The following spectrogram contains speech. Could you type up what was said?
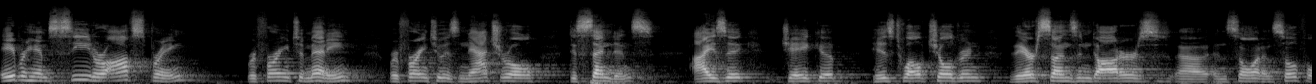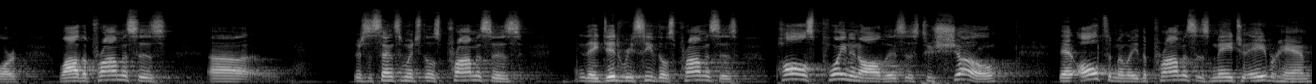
Abraham's seed or offspring, referring to many, referring to his natural descendants Isaac, Jacob, his 12 children, their sons and daughters, uh, and so on and so forth. While the promises, uh, there's a sense in which those promises, they did receive those promises. Paul's point in all this is to show that ultimately the promises made to Abraham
